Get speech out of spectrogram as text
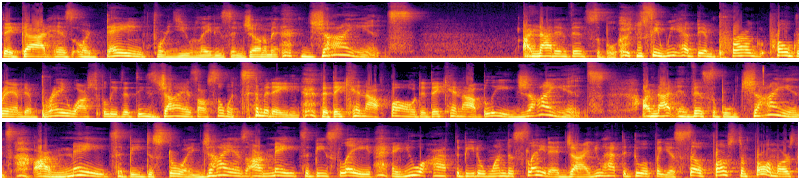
that God has ordained for you, ladies and gentlemen giants are not invincible. You see, we have been prog- programmed and brainwashed to believe that these giants are so intimidating that they cannot fall, that they cannot bleed. Giants are not invincible. Giants are made to be destroyed. Giants are made to be slayed, and you will have to be the one to slay that giant. You have to do it for yourself first and foremost,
